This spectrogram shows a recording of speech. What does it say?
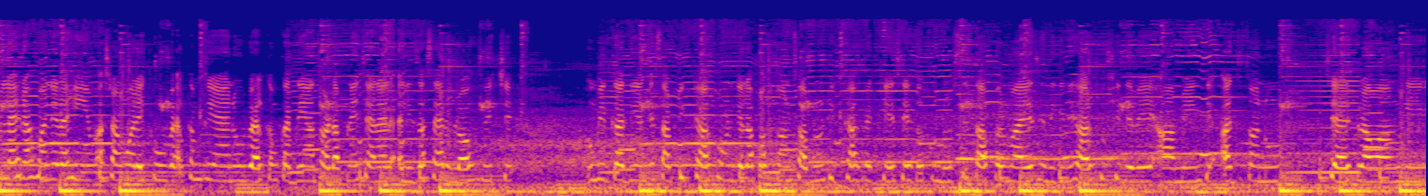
ਬਿਸਮਿਲ੍ਲਾਹਿਰਰਹਿਮਾਨਿਰਰਹੀਮ ਅਸਲਾਮ ਵਾਲੇਕੁਮ ਵੈਲਕਮ ਜੀ ਆਇਆਂ ਨੂੰ ਵੈਲਕਮ ਕਰਦੇ ਹਾਂ ਤੁਹਾਡਾ ਆਪਣੇ ਚੈਨਲ ਅਲੀਜ਼ਾ ਸਹਿਰ ਵਲੌਗਸ ਵਿੱਚ ਉਮੀਦ ਕਰਦੀ ਹਾਂ ਕਿ ਸਭ ਠੀਕ ਠਾਕ ਹੋਣਗੇ ਅੱਲਾਹ ਪਾਕ ਤੁਹਾਨੂੰ ਸਭ ਨੂੰ ਠੀਕ ਠਾਕ ਰੱਖੇ ਸਿਹਤ ਤੰਦਰੁਸਤੀ ਤਾ ਫਰਮਾਏ ਜ਼ਿੰਦਗੀ ਦੀ ਹਰ ਖੁਸ਼ੀ ਦੇਵੇ ਆਮੀਨ ਤੇ ਅੱਜ ਤੁਹਾਨੂੰ ਸੈਰ ਕਰਾਵਾਂਗੀ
